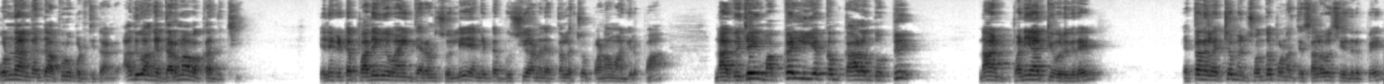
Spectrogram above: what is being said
பொண்ணை அங்கேருந்து அப்ரூவ் படுத்திட்டாங்க அது அங்கே தர்ணா உக்காந்துச்சு. என்கிட்ட பதவி வாங்கி தரேன்னு சொல்லி என்கிட்ட புஷியானது எத்தனை லட்சம் பணம் வாங்கியிருப்பான். நான் விஜய் மக்கள் இயக்கம் காலம் தொட்டு நான் பணியாற்றி வருகிறேன். எத்தனை லட்சம் என் சொந்த பணத்தை செலவு செய்திருப்பேன்.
